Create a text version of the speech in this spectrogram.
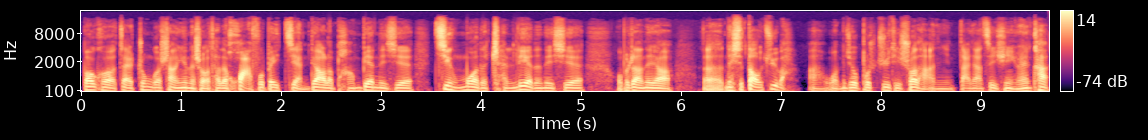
包括在中国上映的时候，他的画幅被剪掉了，旁边那些静默的陈列的那些，我不知道那叫。呃，那些道具吧，啊，我们就不具体说它，你大家自己去影院看。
